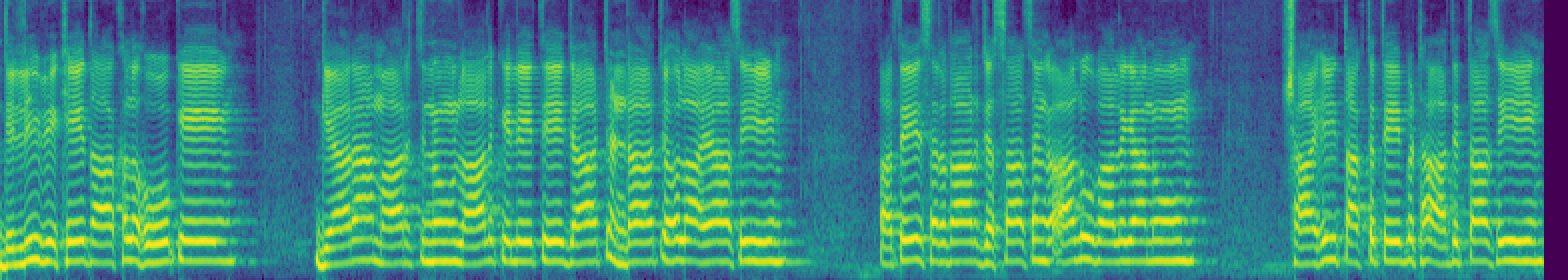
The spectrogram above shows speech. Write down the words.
ਦਿੱਲੀ ਵਿਖੇ ਦਾਖਲ ਹੋ ਕੇ 11 ਮਾਰਚ ਨੂੰ ਲਾਲ ਕਿਲੇ ਤੇ ਜਾ ਝੰਡਾ ਚਹਲਾਇਆ ਸੀ ਅਤੇ ਸਰਦਾਰ ਜੱਸਾ ਸਿੰਘ ਆਲੂਵਾਲੀਆ ਨੂੰ ਸ਼ਾਹੀ ਤਖਤ ਤੇ ਬਿਠਾ ਦਿੱਤਾ ਸੀ।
